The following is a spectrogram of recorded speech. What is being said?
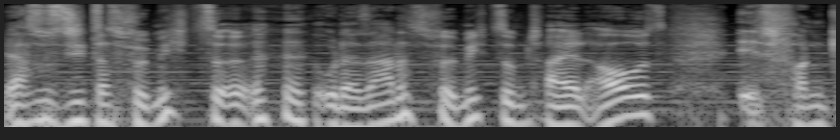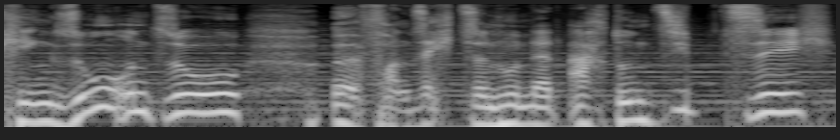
Ja, so sieht das für mich zu, oder sah das für mich zum Teil aus. Ist von King so und so, äh, von 1678.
